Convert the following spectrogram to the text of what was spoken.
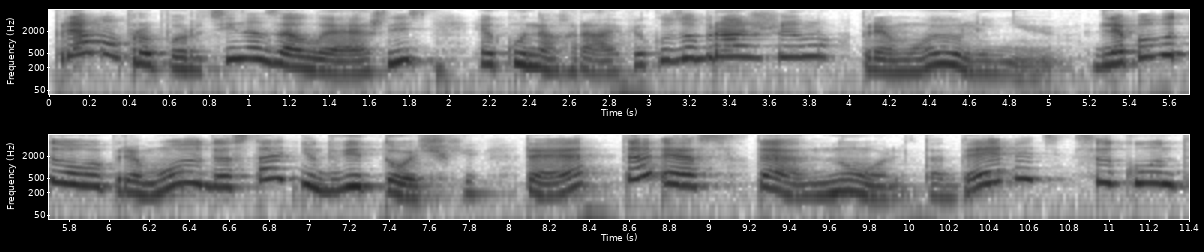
прямо пропорційна залежність, яку на графіку зображуємо прямою лінією. Для побудови прямою достатньо дві точки Т та С. Т 0 та 9 секунд,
